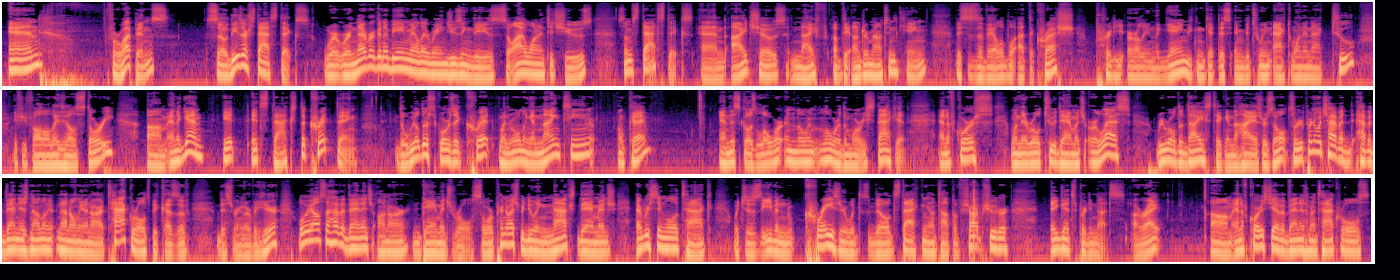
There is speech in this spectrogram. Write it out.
and for weapons, so these are stat sticks. We're, we're never going to be in melee range using these, so I wanted to choose some stat sticks. And I chose Knife of the Undermountain King. This is available at the Creche pretty early in the game. You can get this in between Act 1 and Act 2 if you follow Lae'zel's story. Um, and again, it, it stacks the crit thing. The wielder scores a crit when rolling a 19, okay? and this goes lower and lower and lower the more we stack it. And of course, when they roll two damage or less, reroll the dice, taking the highest result. So we pretty much have a, have advantage not only not only on our attack rolls because of this ring over here, but we also have advantage on our damage rolls. So we're pretty much be doing max damage every single attack, which is even crazier with this build, stacking on top of sharpshooter. It gets pretty nuts. All right. Um, and of course, you have advantage on attack rolls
